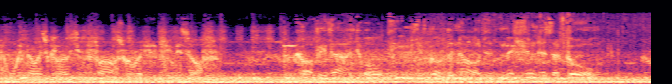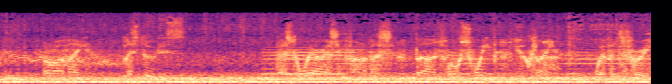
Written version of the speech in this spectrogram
our window is closing fast. We're ready to kick this off. Copy that. All teams, you've got the nod. Mission is a go. All right, mate. Let's do this. That's the warehouse in front of us. Burns will sweep. You clean. Weapons free.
